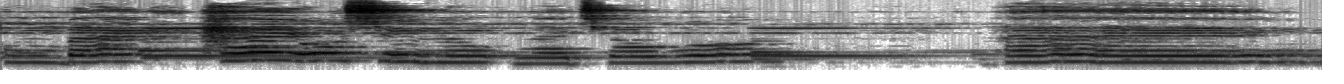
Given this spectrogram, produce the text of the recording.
空白，还有谁能来教我？爱。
